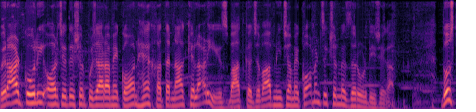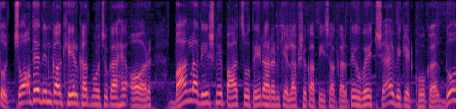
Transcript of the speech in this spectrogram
विराट कोहली और चेतेश्वर पुजारा में कौन है खतरनाक खिलाड़ी? इस बात का जवाब नीचे हमें कॉमेंट कमेंट सेक्शन में ज़रूर दीजिएगा। दोस्तों, चौथे दिन का खेल खत्म हो चुका है और बांग्लादेश ने 513 रन के लक्ष्य का पीछा करते हुए छह विकेट खोकर दो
